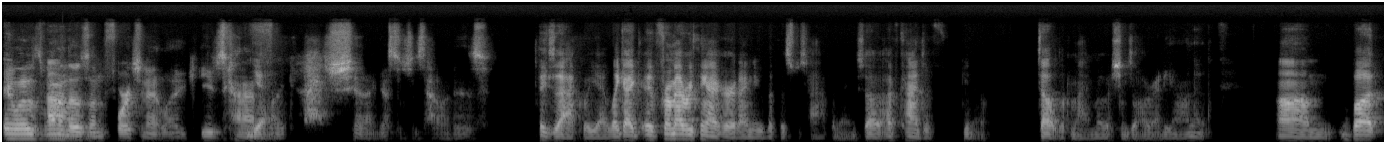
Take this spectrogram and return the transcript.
It was one of those Um, unfortunate, like you just kind of yeah. like, "Ah, shit. I guess it's just how it is. Exactly. Yeah. Like I, from everything I heard, I knew that this was happening. So I've kind of, you know, dealt with my emotions already on it. Um, but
